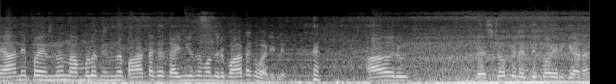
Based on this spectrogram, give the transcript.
ഞാനിപ്പോൾ ഇന്ന് നമ്മൾ നിന്ന് പാട്ടൊക്കെ കഴിഞ്ഞ ദിവസം വന്നൊരു പാട്ടൊക്കെ പാടിയില്ലേ? ആ ഒരു ബസ് സ്റ്റോപ്പിൽ എത്തിപ്പോയിരിക്കുകയാണ്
